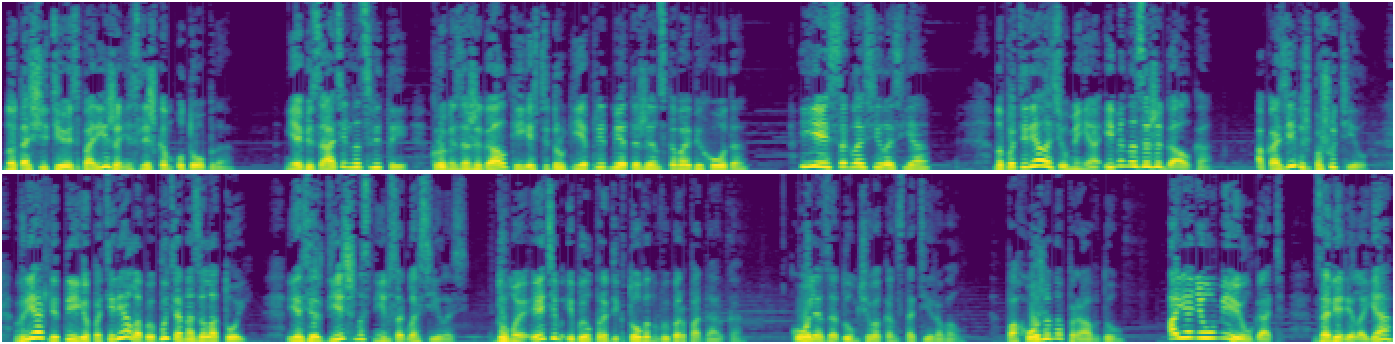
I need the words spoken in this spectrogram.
но тащить ее из Парижа не слишком удобно. Не обязательно цветы, кроме зажигалки есть и другие предметы женского обихода. Есть, согласилась я. Но потерялась у меня именно зажигалка. А Казимиш пошутил. Вряд ли ты ее потеряла бы, будь она золотой. Я сердечно с ним согласилась. Думаю, этим и был продиктован выбор подарка. Коля задумчиво констатировал. Похоже на правду. «А я не умею лгать», — заверила я,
